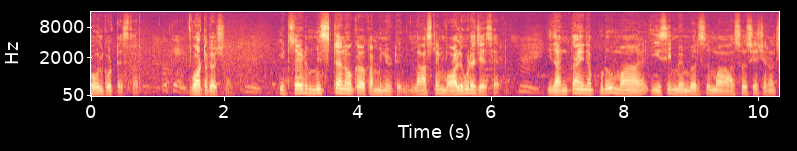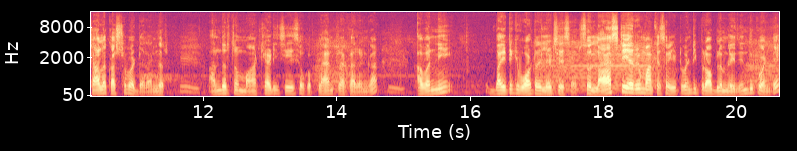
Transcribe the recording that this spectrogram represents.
హోల్ కొట్టేస్తారు. వాటర్ వచ్చినట్టు ఇటు సైడ్ మిస్ట్ అని ఒక కమ్యూనిటీ ఉంది. లాస్ట్ టైం వాళ్ళు కూడా చేశారు. ఇదంతా అయినప్పుడు మా ఈసీ మెంబర్స్ మా అసోసియేషన్ వాళ్ళు చాలా కష్టపడ్డారు అందరు. అందరితో మాట్లాడి చేసి ఒక ప్లాన్ ప్రకారంగా అవన్నీ బయటికి వాటర్ రిలేట్ చేశారు. సో లాస్ట్ ఇయర్ మాకు అసలు ఎటువంటి ప్రాబ్లం లేదు. ఎందుకు అంటే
